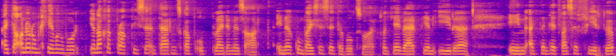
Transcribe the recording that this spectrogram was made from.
uit 'n ander omgewing word enige praktiese internskap opleiding is hard en 'n kombuis is dit dubbel so hard want jy werk teen ure en ek dink dit was 'n vuurdoop.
